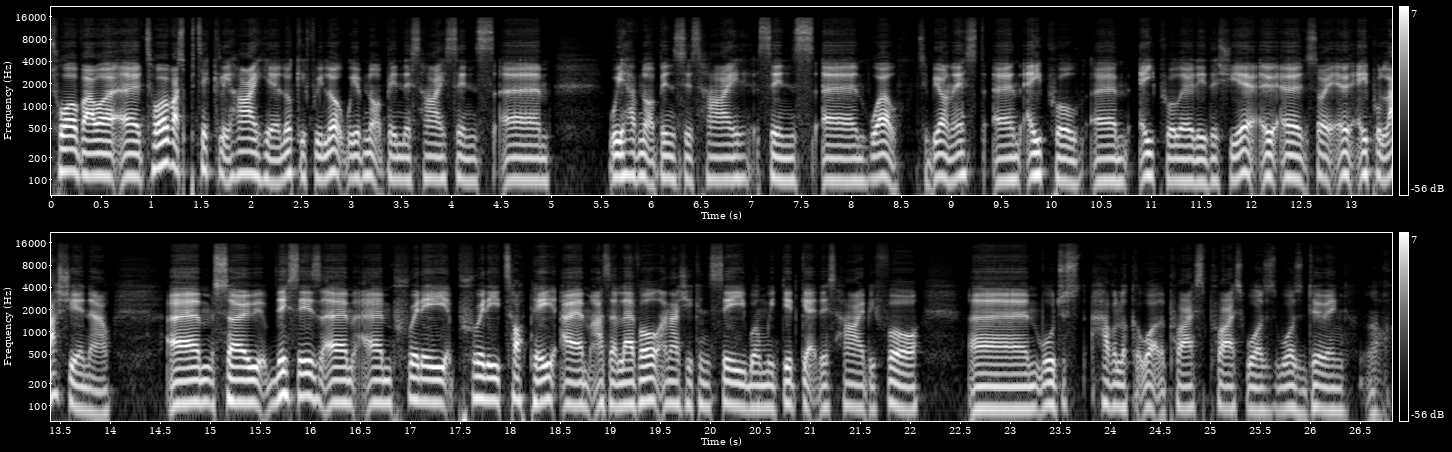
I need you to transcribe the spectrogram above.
12 hour uh, 12 hours particularly high here look if we look we have not been this high since um we have not been this high since, um, well, to be honest, um, April, April early this year, uh, uh, sorry, uh, April last year now. Um, so this is um, um, pretty pretty toppy um, as a level, and as you can see, when we did get this high before, um, we'll just have a look at what the price price was was doing. Oh,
